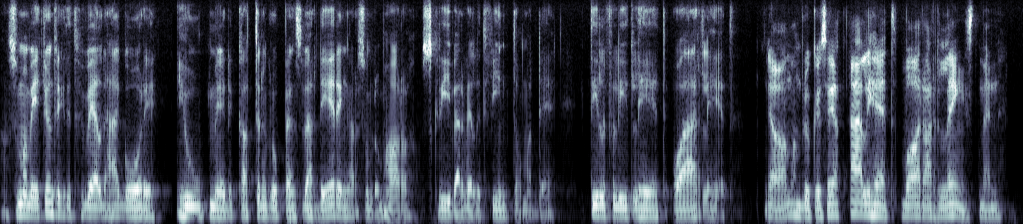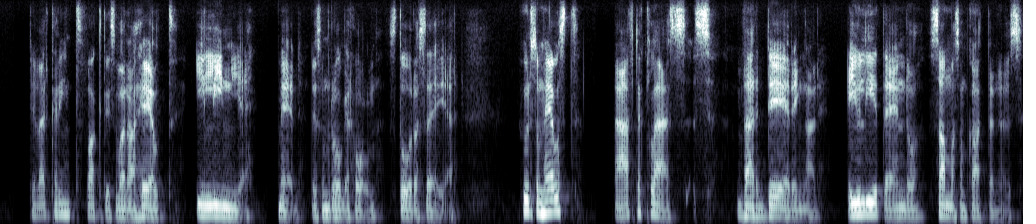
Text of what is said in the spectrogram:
Ja, så man vet ju inte riktigt hur väl det här går i, ihop med katten och gruppens värderingar som de har och skriver väldigt fint om att det är tillförlitlighet och ärlighet. Ja, man brukar ju säga att ärlighet varar längst, men det verkar inte faktiskt vara helt i linje med det som Roger Holm står och säger. Hur som helst, Afterclass värderingar är ju lite ändå samma som Kattenös.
